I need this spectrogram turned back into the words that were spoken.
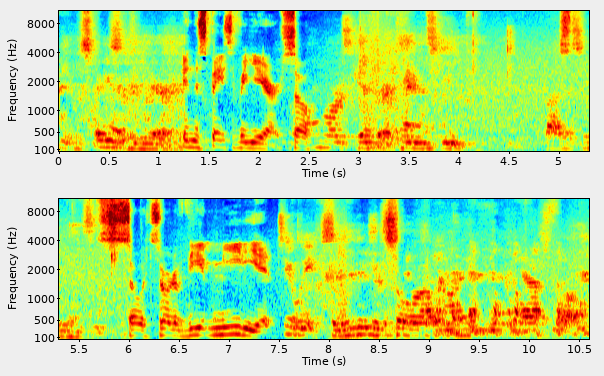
In the space of a year. In the space of a year. So, Landlords get their tenants heat by this so it's sort of the immediate. Two weeks. So we get your store up and running, get the cash flow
